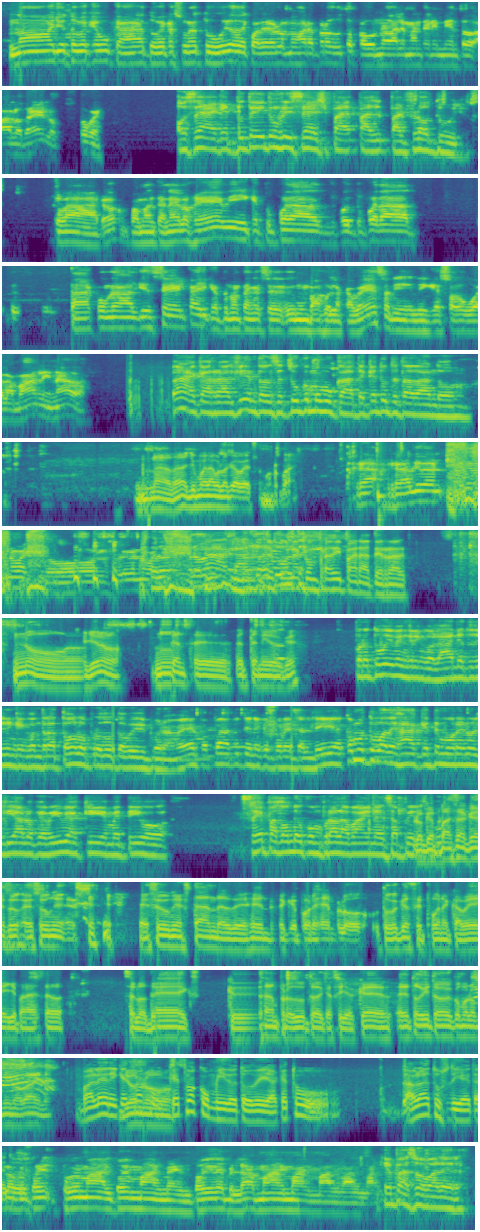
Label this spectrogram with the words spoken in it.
No, yo tuve que buscar, tuve que hacer un estudio de cuáles eran los mejores productos para uno darle mantenimiento a los drelos. O sea, que tú te diste un research para el flow tuyo. Claro, para mantenerlos heavy y que tú puedas, pues, tú puedas estar con alguien cerca y que tú no tengas un bajo en la cabeza, ni, ni que eso huela mal, ni nada. Ven acá, entonces tú cómo buscaste, ¿qué tú te estás dando? Nada, yo me lavo la cabeza normal. Ra- Raúl Raúl No entonces te pones a comprar disparate, Ralph. No, yo no, nunca antes he tenido que. pero tú vives en Gringolandia, tú tienes que encontrar todos los productos vivir por haber, papá, tú tienes que ponerte al día. ¿Cómo tú vas a dejar que este moreno el diablo que vive aquí metido sepa dónde comprar la vaina en San Lo que pasa es que eso, es un, es un estándar de gente que, por ejemplo, tú ves que se pone cabello para hacer, hacer los decks, que usan productos de qué sé yo, que es todito como lo mismo vaina. Valeria, ¿qué, tú, no- ¿qué tú has comido estos días? ¿Qué tú... Habla de tus dietas. Todo. estoy, estoy mal, estoy mal, man. Estoy de verdad mal, mal, mal, mal, mal. ¿Qué pasó, Valera?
